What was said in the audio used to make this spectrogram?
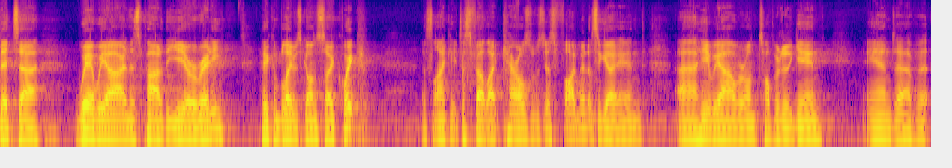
That uh, where we are in this part of the year already. Who can believe it's gone so quick? It's like it just felt like Carol's was just five minutes ago, and uh, here we are. We're on top of it again, and uh, but,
